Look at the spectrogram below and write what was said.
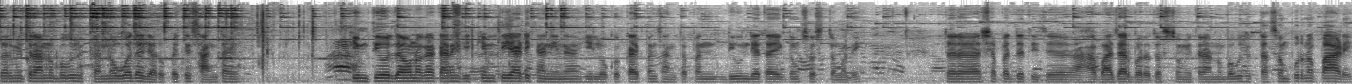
तर मित्रांनो बघू शकता नव्वद हजार रुपये ते सांगताय. किमतीवर जाऊ नका कारण की किमती या ठिकाणी ना ही लोक काय पण सांगतात पण देऊन देतात एकदम स्वस्तमध्ये. तर अशा पद्धतीचं हा बाजार भरत असतो मित्रांनो. बघू शकता संपूर्ण पहाड आहे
